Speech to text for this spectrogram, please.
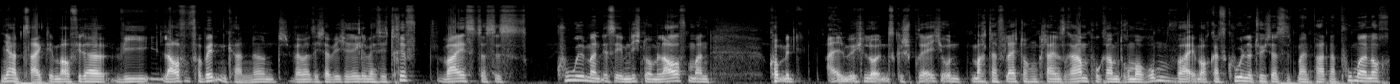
Ja, zeigt eben auch wieder, wie Laufen verbinden kann. Ne? Und wenn man sich da wirklich regelmäßig trifft, weiß, das ist cool, man ist eben nicht nur im Laufen, man kommt mit allen möglichen Leuten ins Gespräch und macht dann vielleicht noch ein kleines Rahmenprogramm drumherum. War eben auch ganz cool natürlich, dass mein Partner Puma noch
